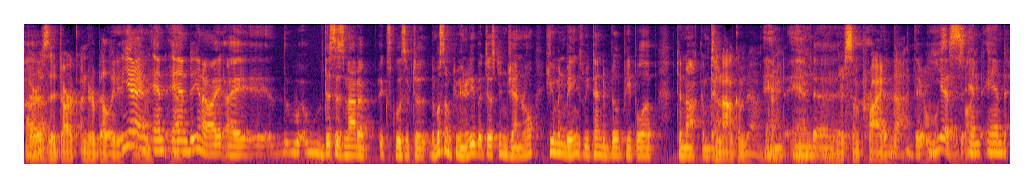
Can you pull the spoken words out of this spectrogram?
There uh, is the dark underbelly to yeah and and, yeah. and you know I, I this is not a exclusive to the muslim community but just in general human beings we tend to build people up to knock them down. to knock them down and right. and, uh, and, there's some pride in that there yes like, and and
